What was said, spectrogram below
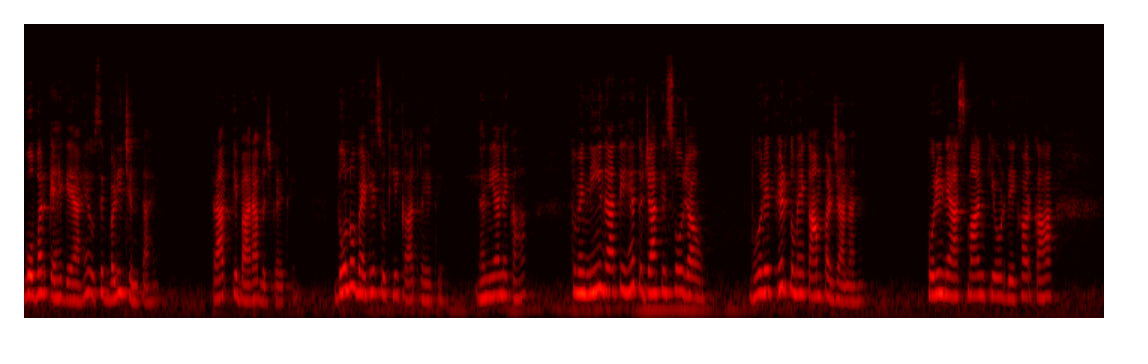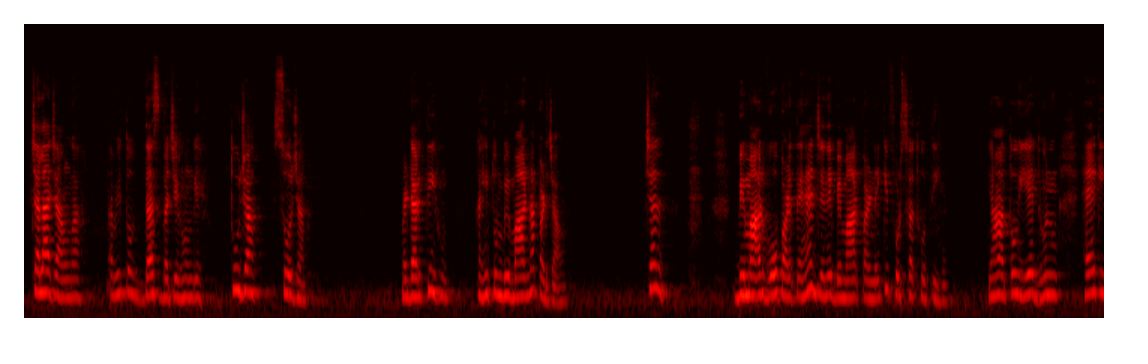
गोबर कह गया है, उसे बड़ी चिंता है। रात के बारह बज गए थे। दोनों बैठे सुतली काट रहे थे। धनिया ने कहा, तुम्हें नींद आती है तो जाके सो जाओ। भोरे फिर तुम्हें काम पर जाना है। होरी ने आसमान की ओर देखा और कहा, चला जाऊँगा। अभी तो दस बजे होंगे। तू जा, सो जा। मैं डरती हूँ। कहीं तुम बीमार ना पड़ जाओ। चल। बीमार वो पड़ते हैं जिन्हें बीमार पड़ने की फुर्सत होती है। यहाँ तो ये धुन है कि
